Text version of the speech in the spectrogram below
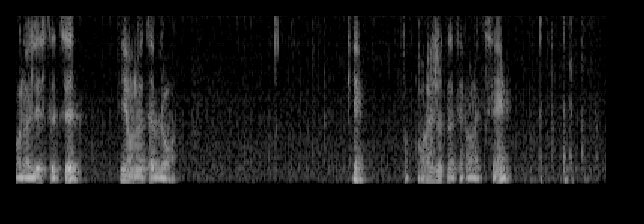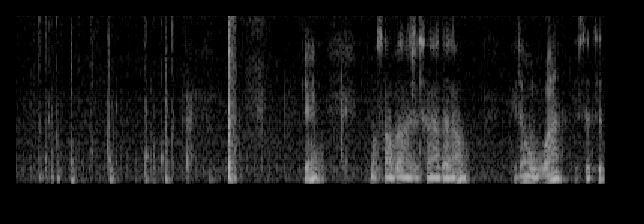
on a liste type, puis on a tableau 1. On rajoute notre informaticien. OK. On s'en va dans le gestionnaire de nom. Et là, on voit que ce type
